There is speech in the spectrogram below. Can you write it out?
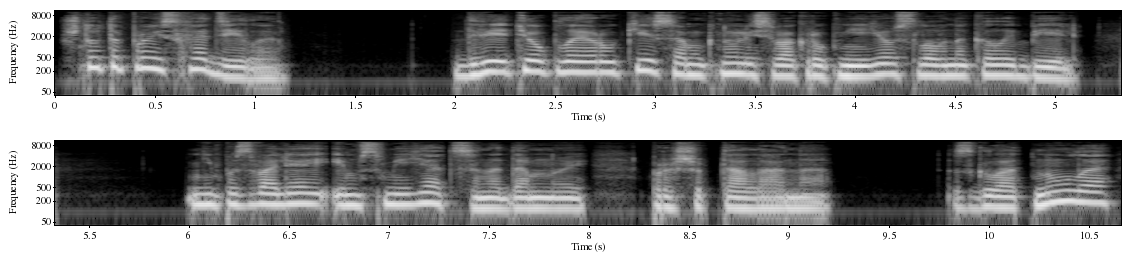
Что-то происходило. Две теплые руки сомкнулись вокруг нее, словно колыбель. «Не позволяй им смеяться надо мной», — прошептала она. Сглотнула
